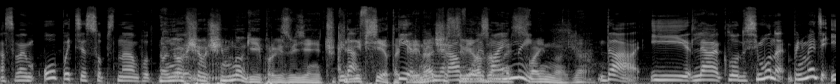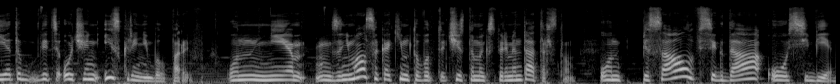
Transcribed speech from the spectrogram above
о своем опыте, собственно, вот... Но у него вообще очень многие произведения, чуть ли да, не все, так или иначе, связаны войны. с войной. Да. да, и для Клода Симона, понимаете, и это ведь очень искренний был порыв. Он не занимался каким-то вот чистым экспериментаторством. Он писал всегда о себе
